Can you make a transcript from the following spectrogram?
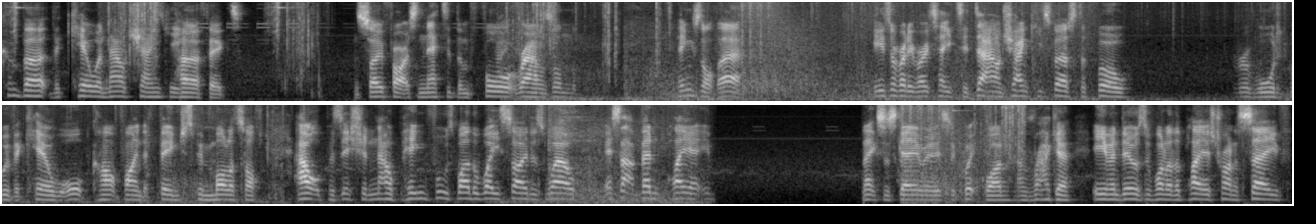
convert the kill, and now Chanky. Perfect. And so far, it's netted them four rounds on the... Ping's not there. He's already rotated down. Chanky's first to fall. Rewarded with a kill. Orp can't find a thing. Just been Molotov out of position. Now Ping falls by the wayside as well. It's that vent player. Nexus game, it's a quick one. And Ragga even deals with one of the players trying to save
